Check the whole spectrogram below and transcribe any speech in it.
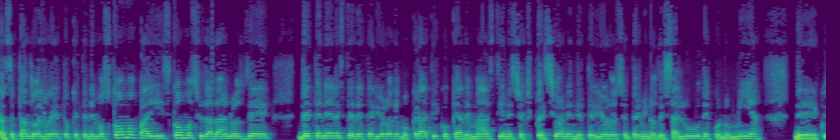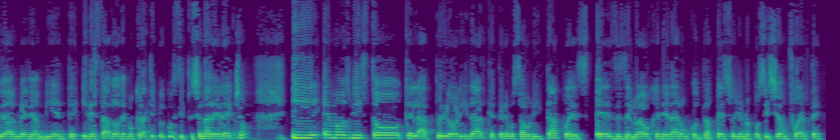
aceptando el reto que tenemos como país, como ciudadanos de tener este deterioro democrático que además tiene su expresión en deterioros en términos de salud, de economía, de cuidado del medio ambiente y de Estado democrático y constitucional de derecho. Y hemos visto que la prioridad que tenemos ahorita, pues, es desde luego generar un contrapeso y una oposición fuerte,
